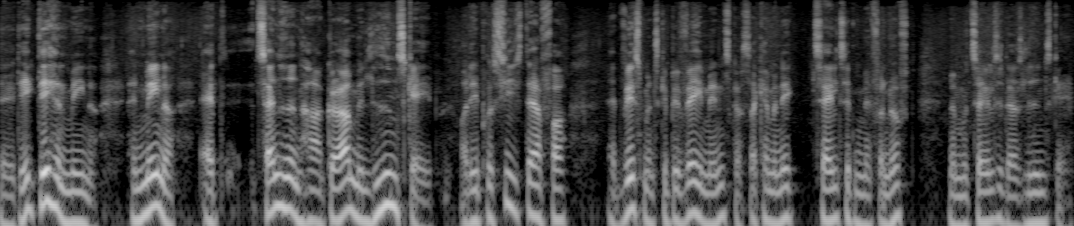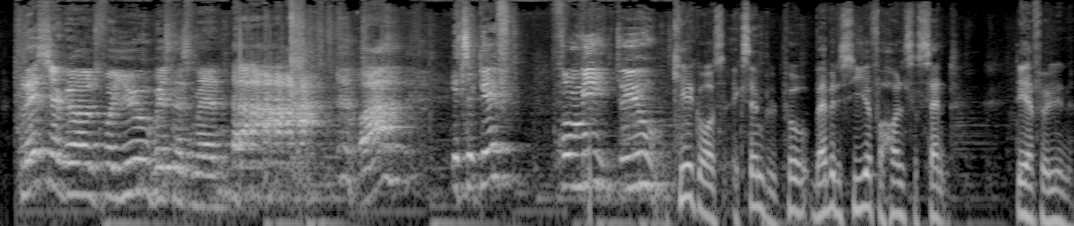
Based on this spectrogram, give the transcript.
Øh, det er ikke det, han mener. Han mener, at sandheden har at gøre med lidenskab. Og det er præcis derfor, at hvis man skal bevæge mennesker, så kan man ikke tale til dem med fornuft, man må tale til deres lidenskab. Pleasure girls for you, businessman. it's a gift from me to you. Kierkegaards eksempel på, hvad vil det sige at forholde sig sandt, det er følgende.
